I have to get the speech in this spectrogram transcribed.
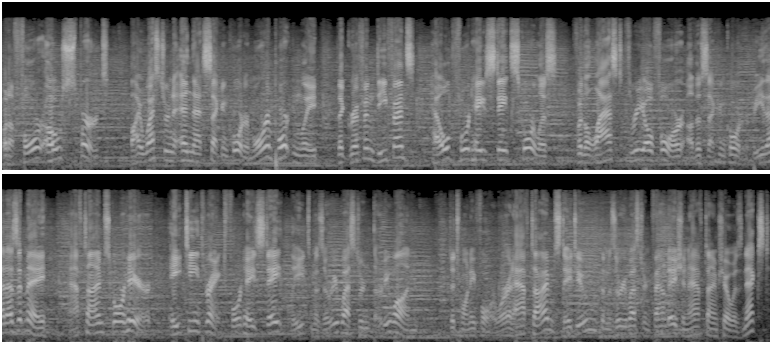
but a 4 0 spurt by Western to end that second quarter. More importantly, the Griffin defense held Fort Hays State scoreless for the last 304 of the second quarter. Be that as it may, halftime score here 18th ranked Fort Hays State leads Missouri Western 31 to 24. We're at halftime. Stay tuned. The Missouri Western Foundation halftime show is next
